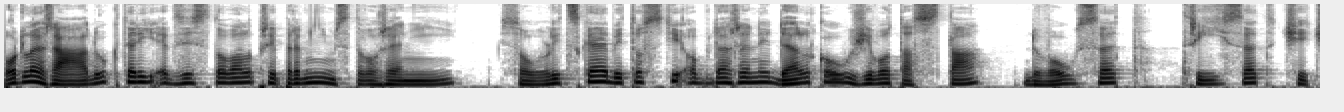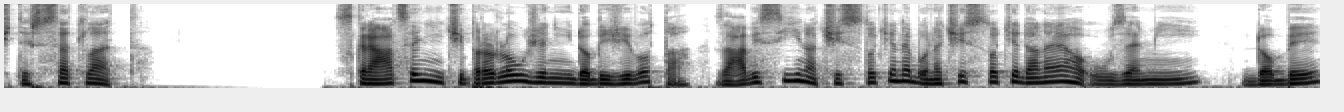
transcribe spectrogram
Podle řádu, který existoval při prvním stvoření, jsou lidské bytosti obdařeny délkou života 100, 200, 300 či 400 let. Zkrácení či prodloužení doby života závisí na čistotě nebo nečistotě daného území, doby,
